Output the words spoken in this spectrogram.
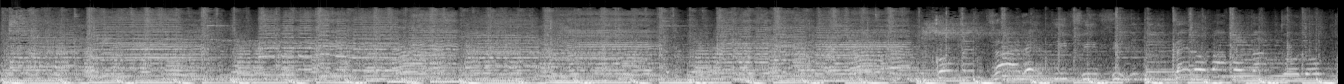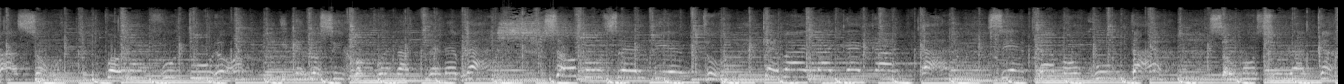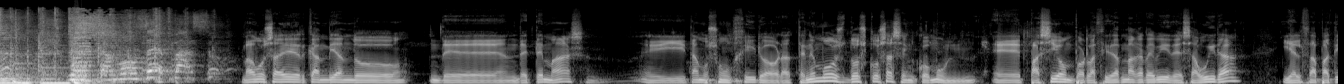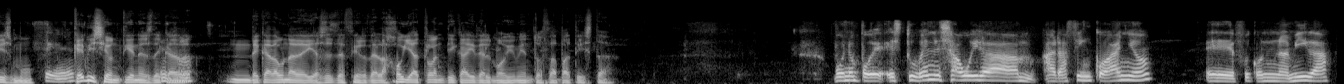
difícil, pero vamos dando los pasos por un futuro y que los hijos puedan celebrar. Somos el viento que baila y que canta. Si estamos juntas, somos huracán, no estamos de paso. Vamos a ir cambiando de, de temas y damos un giro ahora. Tenemos dos cosas en común. Eh, pasión por la ciudad magrebí de Sahuira y el zapatismo. ¿Qué visión tienes de cada, de cada una de ellas, es decir, de la joya atlántica y del movimiento zapatista? Bueno, pues estuve en Sahuira ahora cinco años, eh, fui con una amiga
